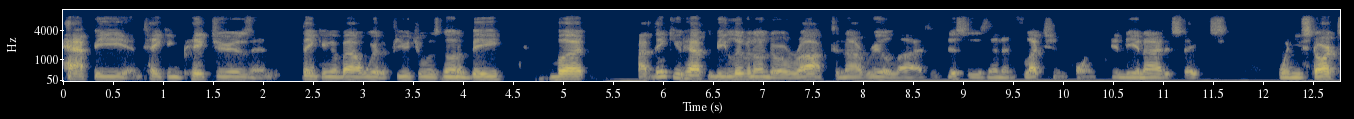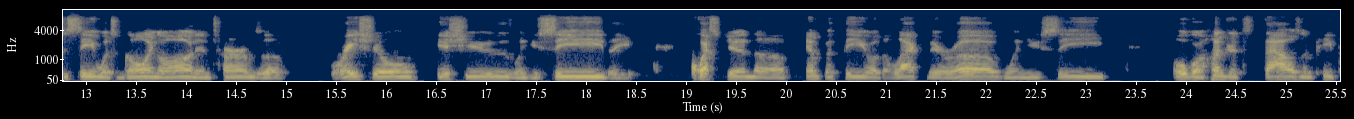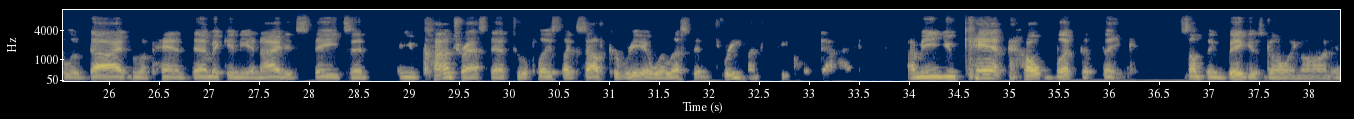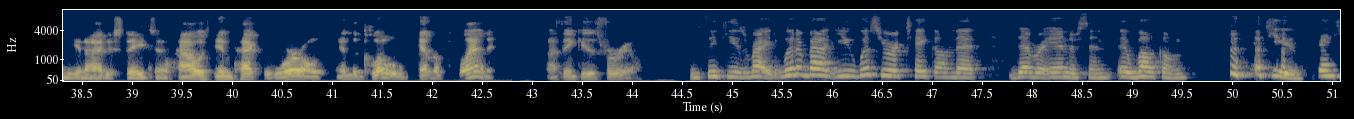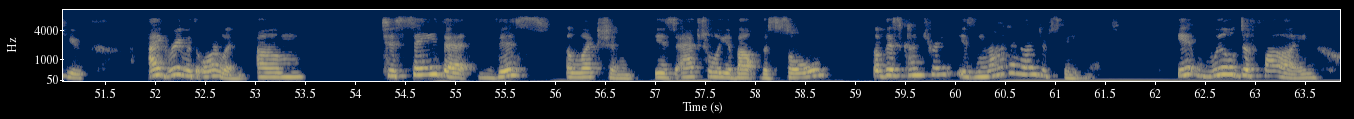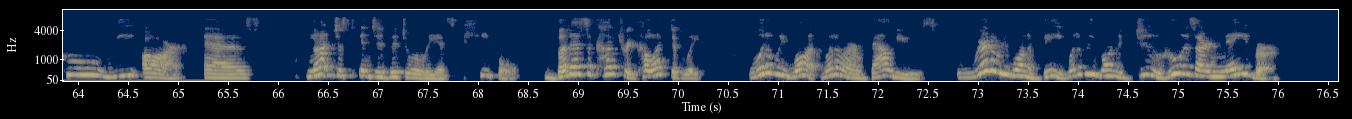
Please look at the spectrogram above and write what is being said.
happy and taking pictures and thinking about where the future was going to be. But I think you'd have to be living under a rock to not realize that this is an inflection point in the United States. When you start to see what's going on in terms of racial issues, when you see the question of empathy or the lack thereof, when you see over 100,000 people have died from a pandemic in the United States, and, and you contrast that to a place like South Korea where less than 300 people I mean, you can't help but to think something big is going on in the United States and how it impacts the world and the globe and the planet, I think is for real. You think he's right. What about you? What's your take on that, Deborah Anderson? Uh, welcome. Thank you. Thank you. I agree with Orlan. Um, to say that this election is actually about the soul of this country is not an understatement. It will define who we are as not just individually as people, but as a country collectively. What do we want? What are our values? Where do we want to be? What do we want to do? Who is our neighbor?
